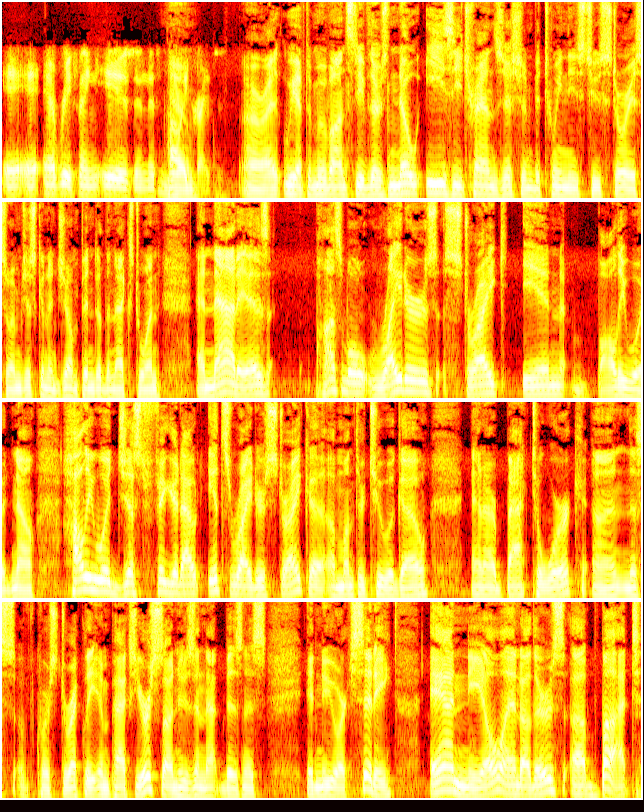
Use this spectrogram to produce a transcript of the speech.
everything is in this poly yeah. crisis. All right, we have to move on, Steve. There's no easy transition between these two stories, so I'm just going to jump into the next one, and that is possible writers' strike in Bollywood. Now, Hollywood just figured out its writers' strike a, a month or two ago and are back to work. Uh, and this, of course, directly impacts your son, who's in that business in New York City, and Neil and others. Uh, but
